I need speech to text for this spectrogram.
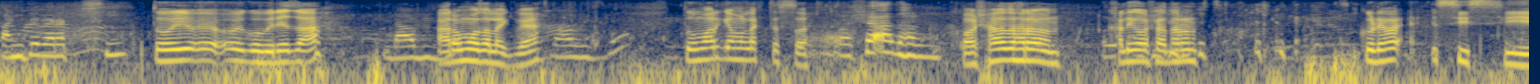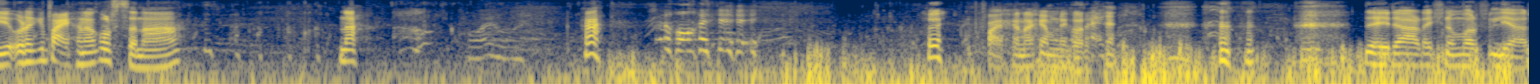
পানিতে বেড়াচ্ছি। তো ওই ওই গভীরে যা। আরও মজা লাগবে হ্যাঁ? তোমার কেমন লাগতেছে? অসাধারণ। অসাধারণ। খালি অসাধারণ। করে সি সি ওটা কি পায়খানা করছে না? না? হ্যাঁ। পায়খানা কেমনে করে? এটা আঠাইশ নম্বর প্লেয়ার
